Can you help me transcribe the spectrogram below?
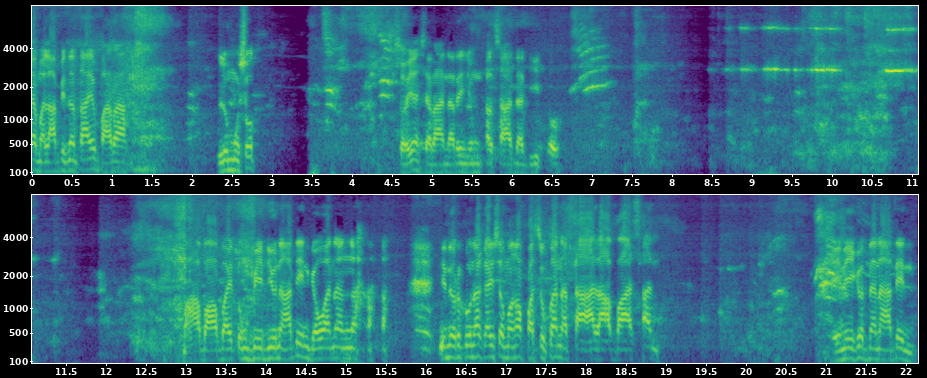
So, ayan, malapit na tayo para lumusot. So, yan, sira na rin yung kalsada dito. Mahaba-haba itong video natin. Gawa ng tinur ko na kayo sa mga pasukan at taalabasan. Inikot na natin.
